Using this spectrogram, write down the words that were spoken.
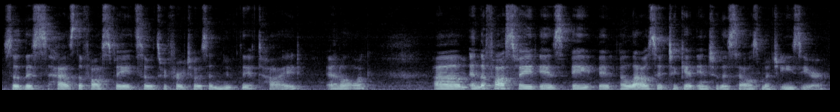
So this has the phosphate, so it's referred to as a nucleotide analog. Um, and the phosphate is a, it allows it to get into the cells much easier.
